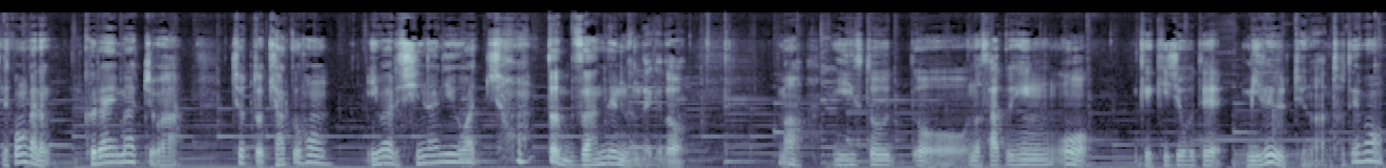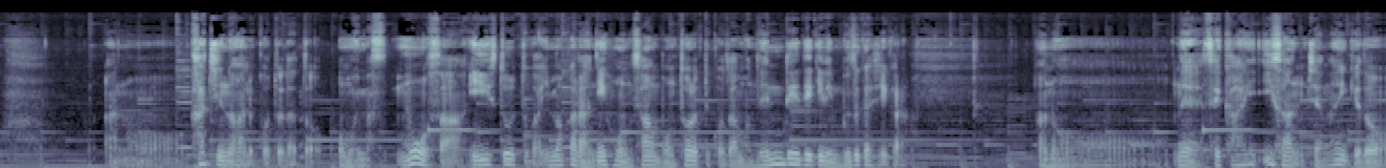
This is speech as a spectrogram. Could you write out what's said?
で今回のクライマッチョはちょっと脚本いわゆるシナリオはちょっと残念なんだけどまあイーストウッドの作品を劇場で見れるっていうのはとてもあの価値のあることだと思います。もうさイーストウッドが今から2本3本取るってことはもう年齢的に難しいからあの、ね世界遺産じゃないけど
